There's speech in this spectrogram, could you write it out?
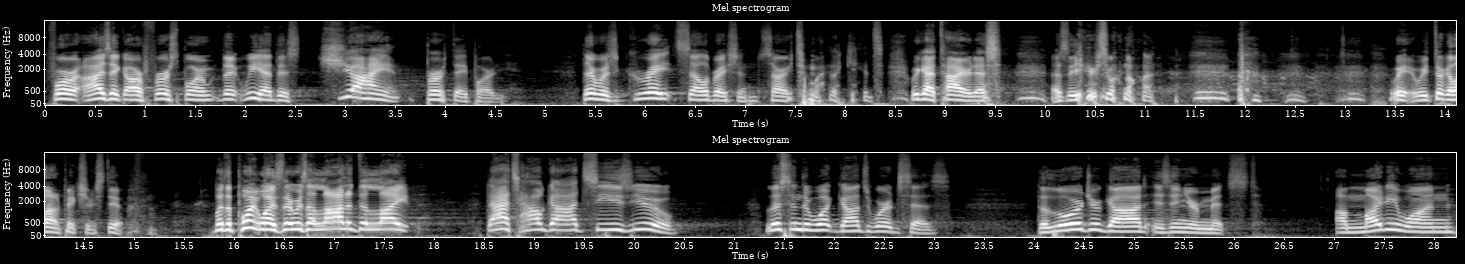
For Isaac, our firstborn, that we had this giant birthday party. There was great celebration. Sorry to my other kids. We got tired as, as the years went on. we, we took a lot of pictures too. But the point was, there was a lot of delight. That's how God sees you. Listen to what God's word says The Lord your God is in your midst, a mighty one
